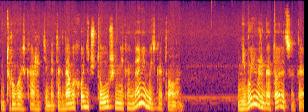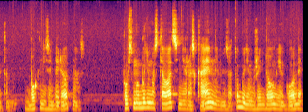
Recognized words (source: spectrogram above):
Другой скажет тебе, тогда выходит, что лучше никогда не быть готовым. Не будем же готовиться к этому. Бог не заберет нас. Пусть мы будем оставаться нераскаянными, зато будем жить долгие годы.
